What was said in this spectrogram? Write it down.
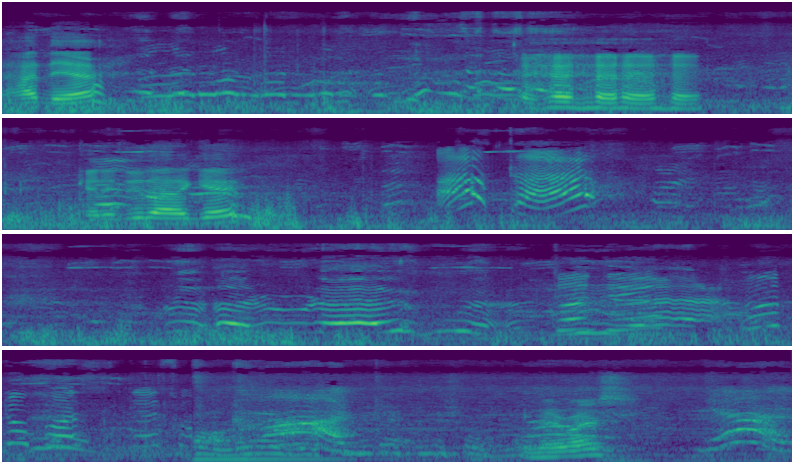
Hadia. Can you do that again? Very much. Yes.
